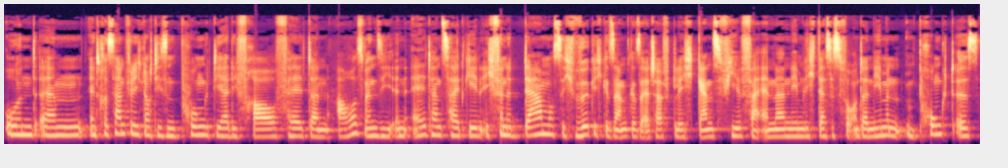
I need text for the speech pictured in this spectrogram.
Und ähm, interessant finde ich noch diesen Punkt, ja, die Frau fällt dann aus, wenn sie in Elternzeit geht. Ich finde, da muss sich wirklich gesamtgesellschaftlich ganz viel verändern, nämlich dass es für Unternehmen ein Punkt ist,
